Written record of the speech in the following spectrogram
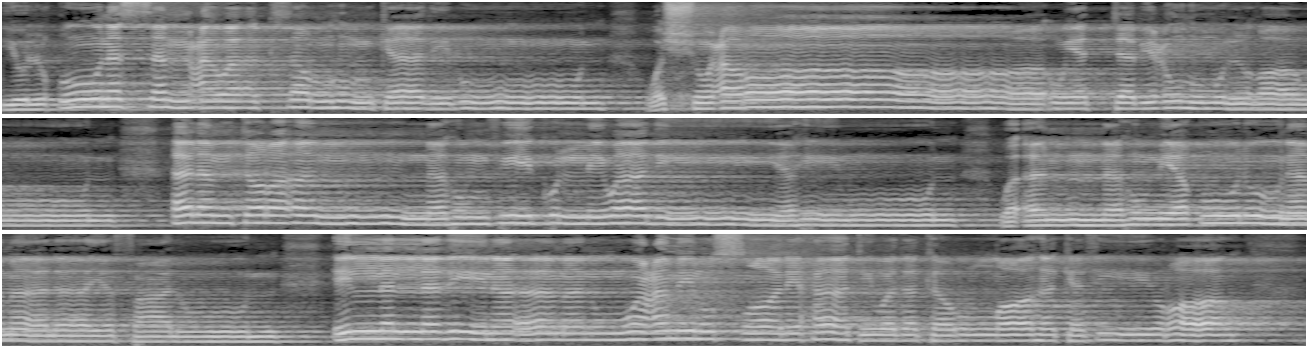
يلقون السمع وأكثرهم كاذبون والشعراء يتبعهم الغاوون ألم تر أنهم في كل واد يهيمون وأنهم يقولون ما لا يفعلون إلا الذين آمنوا وعملوا الصالحات وذكروا الله كثيراً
